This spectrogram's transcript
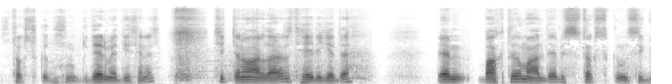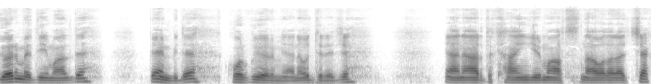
stok sıkıntısını gidermediyseniz, cidden o aralarınız tehlikede. Ben baktığım halde bir stok sıkıntısı görmediğim halde ben bile korkuyorum yani o derece. Yani artık ayın 26'sında havalar açacak.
